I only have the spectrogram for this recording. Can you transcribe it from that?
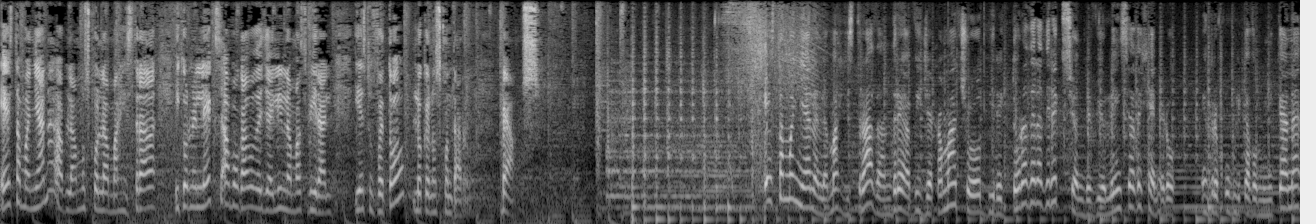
Esta mañana hablamos con la magistrada y con el ex abogado de Yailin, la más viral, y esto fue todo lo que nos contaron. Veamos. Esta mañana la magistrada Andrea Villa Camacho, directora de la Dirección de Violencia de Género en República Dominicana,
